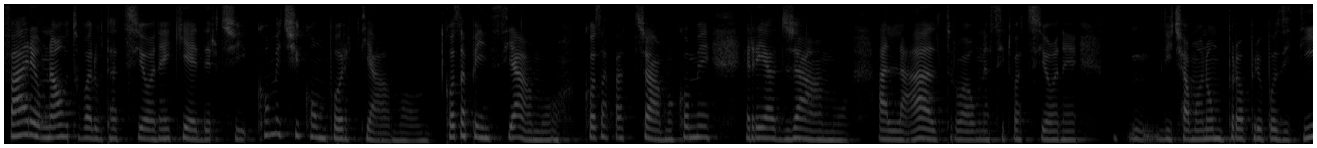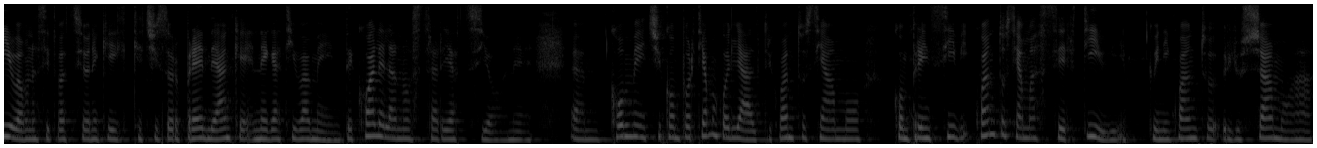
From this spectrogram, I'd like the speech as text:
fare un'autovalutazione e chiederci come ci comportiamo, cosa pensiamo, cosa facciamo, come reagiamo all'altro, a una situazione diciamo non proprio positiva, una situazione che, che, ci sorprende anche negativamente, qual è la nostra reazione, um, come ci comportiamo con gli altri, quanto siamo comprensivi, quanto siamo assertivi, quindi quanto riusciamo a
